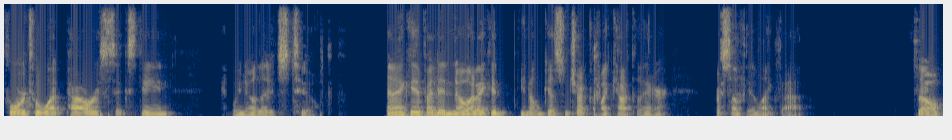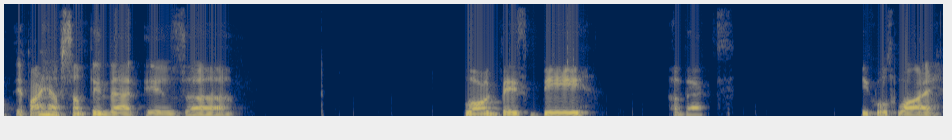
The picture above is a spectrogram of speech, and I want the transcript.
4 to what power is 16? And we know that it's 2. And I could, if I didn't know it, I could, you know, guess and check on my calculator or something like that. So if I have something that is uh, log base b of x equals y,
